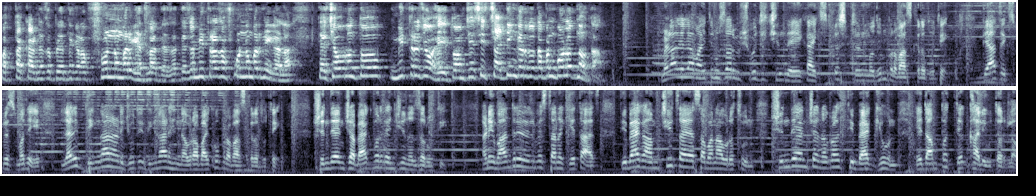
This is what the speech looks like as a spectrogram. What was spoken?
पत्ता काढण्याचा प्रयत्न केला. फोन नंबर घेतला त्याचा. त्याच्या मित्राचा फोन नंबर निघाला. त्याच्यावरून तो मित्र जो आहे तो आमच्याशी चॅटिंग करत होता पण बोलत नव्हता. मिळालेल्या माहितीनुसार विश्वजित शिंदे एका एक्सप्रेस ट्रेन मधून प्रवास करत होते. त्याच एक्सप्रेसमध्ये ललित धिंगाण आणि ज्योती धिंगाण हे नवरा बायको प्रवास करत होते. शिंदे यांच्या बॅगवर त्यांची नजर होती. आणि वांद्रे रेल्वे स्थानक येताच ती बॅग आमचीच आहे असा बनाव रचून शिंदे यांच्या नकळत ती बॅग घेऊन हे दाम्पत्य खाली उतरलं.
